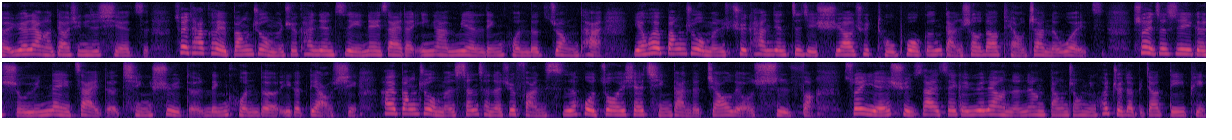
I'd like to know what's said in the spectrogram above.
对，月亮的调性是蝎子，所以它可以帮助我们去看见自己内在的阴暗面、灵魂的状态，也会帮助我们去看见自己需要去突破跟感受到挑战的位置。所以这是一个属于内在的情绪的灵魂的一个调性，它会帮助我们深层的去反思或做一些情感的交流释放。所以也许在这个月亮能量当中，你会觉得比较低频，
